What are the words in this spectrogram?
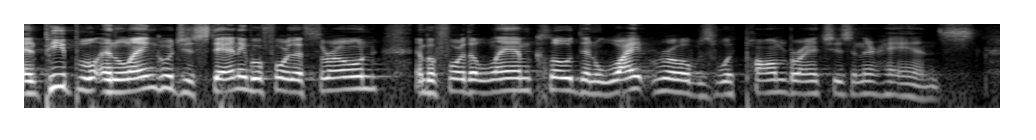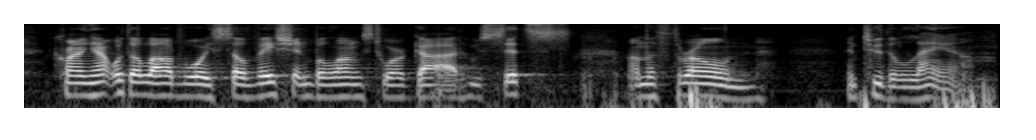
and people and languages, standing before the throne and before the Lamb, clothed in white robes with palm branches in their hands, crying out with a loud voice Salvation belongs to our God who sits on the throne and to the Lamb.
